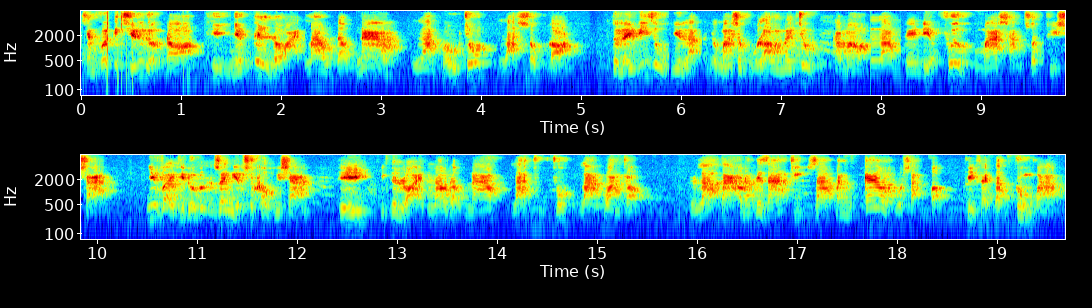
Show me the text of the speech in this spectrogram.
Xem với cái chiến lược đó thì những cái loại lao động nào là mấu chốt là sống còn. Tôi lấy ví dụ như là đồng bằng sông cửu long nói chung cà mau là một cái địa phương mà sản xuất thủy sản. Như vậy thì đối với các doanh nghiệp xuất khẩu thủy sản thì những cái loại lao động nào là chủ chốt là quan trọng là tạo ra cái giá trị gia tăng cao của sản phẩm thì phải tập trung vào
